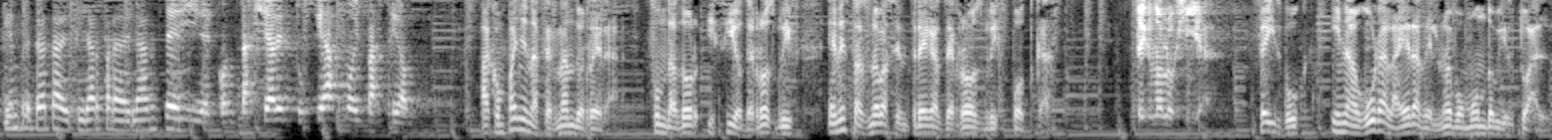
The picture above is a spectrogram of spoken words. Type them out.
siempre trata de tirar para adelante y de contagiar entusiasmo y pasión. Acompañen a Fernando Herrera, fundador y CEO de Rosbrief, en estas nuevas entregas de Rosbrief Podcast. Tecnología. Facebook inaugura la era del nuevo mundo virtual.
